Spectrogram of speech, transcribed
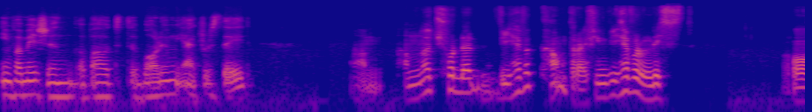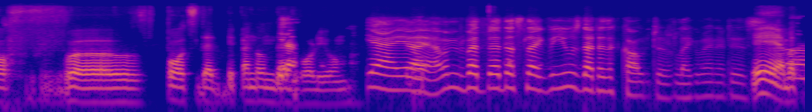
information about the volume in actual state. Um, I'm not sure that we have a counter. I think we have a list of uh, pods that depend on that Yeah. volume. Yeah, yeah, Right. yeah. I mean, but that's like we use that as a counter, like when it is. Yeah, yeah, but Uh,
